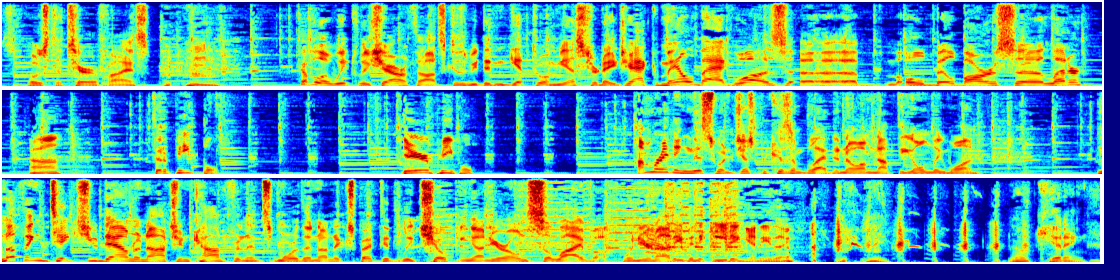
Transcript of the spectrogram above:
supposed to terrify us. A couple of weekly shower thoughts because we didn't get to them yesterday. Jack, mailbag was uh, uh, old Bill Barr's uh, letter Uh, to the people. dear people, I'm reading this one just because I'm glad to know I'm not the only one. Nothing takes you down a notch in confidence more than unexpectedly choking on your own saliva when you're not even eating anything. no kidding.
